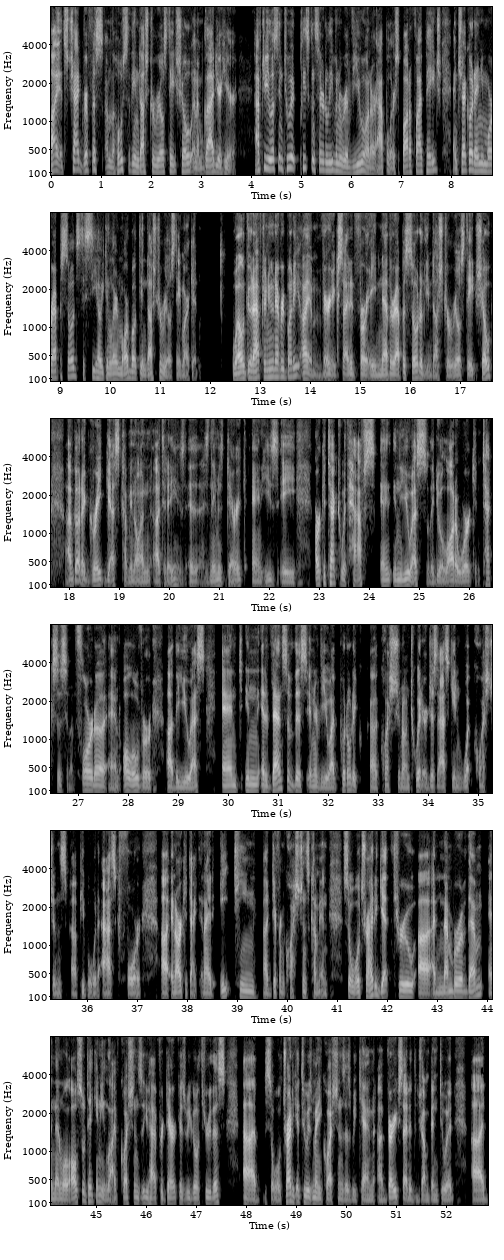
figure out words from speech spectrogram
Hi, it's Chad Griffiths. I'm the host of the Industrial Real Estate Show, and I'm glad you're here. After you listen to it, please consider leaving a review on our Apple or Spotify page and check out any more episodes to see how you can learn more about the industrial real estate market. Well, good afternoon, everybody. I am very excited for another episode of the Industrial Real Estate Show. I've got a great guest coming on uh, today. His, his, name is Derek, and he's a architect with HAFS in, in, the U.S. So they do a lot of work in Texas and in Florida and all over uh, the U.S. And in advance of this interview, I put out a question on Twitter just asking what questions uh, people would ask for uh, an architect. And I had 18 uh, different questions come in. So we'll try to get through uh, a number of them. And then we'll also take any live questions that you have for Derek as we go through this. Uh, so we'll try to get to as many questions as we can. very excited to jump into it.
